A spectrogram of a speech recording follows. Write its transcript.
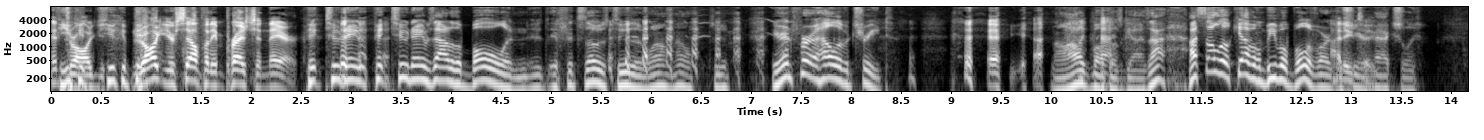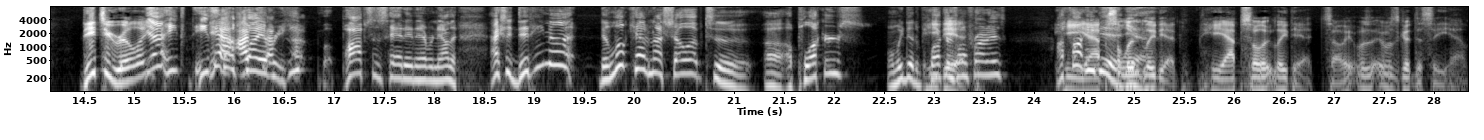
and you draw could- if you could pick- draw yourself an impression there. pick two names pick two names out of the bowl and if it's those two then well hell, you're in for a hell of a treat yeah. no I like both those guys I I saw little Kev on Bevo Boulevard this year too. actually Did you really? Yeah, he he Yeah, stops I- by I- every. he pops his head in every now and then. Actually, did he not? Did Lil Kev not show up to uh, a Pluckers when we did the Pluckers did. on Fridays? I he, thought he did, absolutely yeah. did. He absolutely did. So it was it was good to see him.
